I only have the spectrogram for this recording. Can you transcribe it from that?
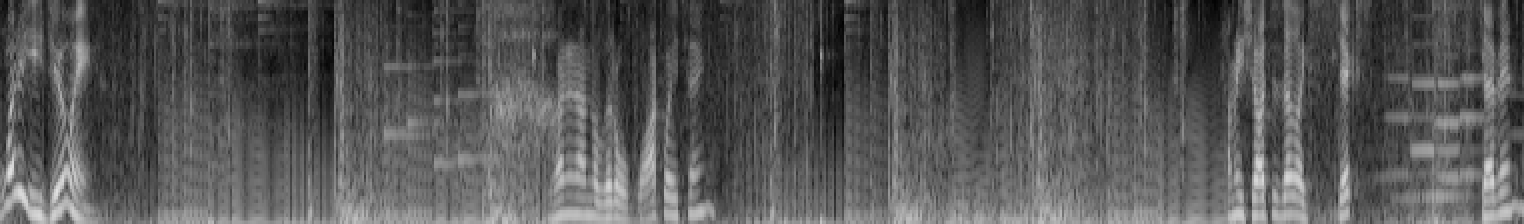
What are you doing? Running on the little walkway thing? How many shots is that? Like six? Seven?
